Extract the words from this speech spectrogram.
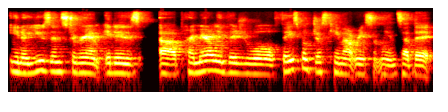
you know use Instagram, it is uh, primarily visual. Facebook just came out recently and said that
